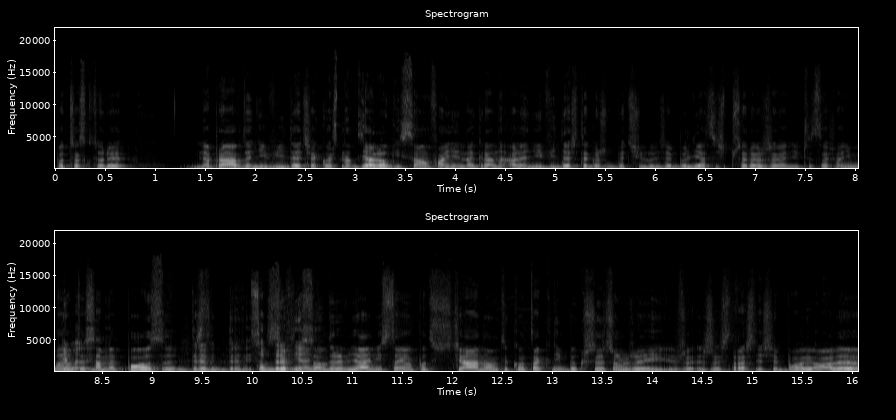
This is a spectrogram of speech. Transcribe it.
podczas których naprawdę nie widać jakoś, no dialogi są fajnie nagrane, ale nie widać tego, żeby ci ludzie byli jacyś przerażeni czy coś. Oni mają ma- te same nie- pozy. Drew, drew, są drewniani. Są drewniani, stoją pod ścianą, tylko tak niby krzyczą, że, że, że strasznie się boją, ale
